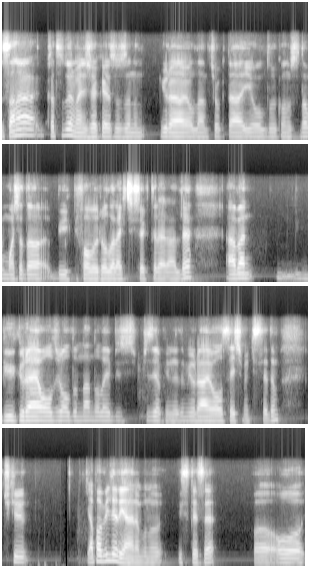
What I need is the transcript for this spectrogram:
Sana katılıyorum hani Jacare Souza'nın Uriah yoldan çok daha iyi olduğu konusunda bu maça da büyük bir favori olarak çıkacaktır herhalde. Ama ben büyük Uriah Hall'cu olduğumdan dolayı bir sürpriz yapayım dedim. Uriah Hall seçmek istedim. Çünkü yapabilir yani bunu istese. O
